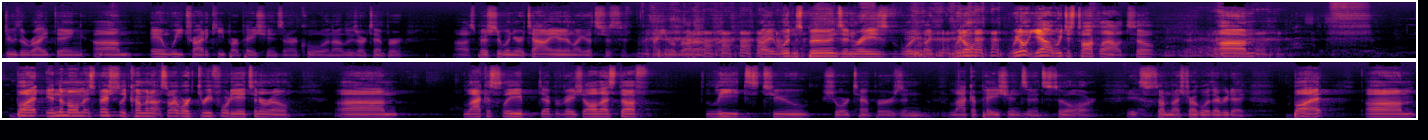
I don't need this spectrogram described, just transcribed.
do the right thing, um, and we try to keep our patience and our cool and not lose our temper. Uh, especially when you're Italian and like that's just how you were brought up, but, right? Wooden spoons and raised voice. Like we don't we don't yell, we just talk loud. So, um, but in the moment, especially coming out, so I worked three 48s in a row. Um, lack of sleep, deprivation, all that stuff leads to short tempers and lack of patience, and it's still hard. It's something I struggle with every day. But um,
